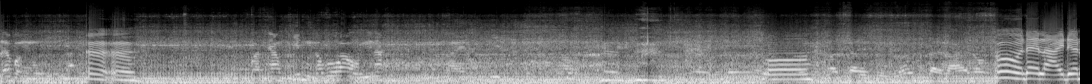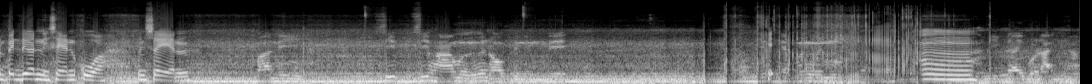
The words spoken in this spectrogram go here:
และบางมืออืมอืมบัดยามกินเขาบอกว่าอีนะอะไรกิน โอ้เราใจสูงแล้วได้หลายเนาะเออได้หลายเดือนเป็นเดือนนี่แสนกว่าเป็นแสนบ้านนี้สิบสิบห้าหมื่นออกทีหนึ่งดิเจ็ดแปดหมื่นอืมอีกได้บ่ได้ครับ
